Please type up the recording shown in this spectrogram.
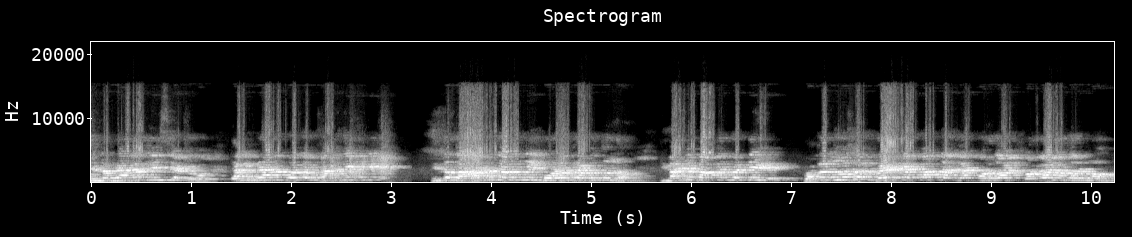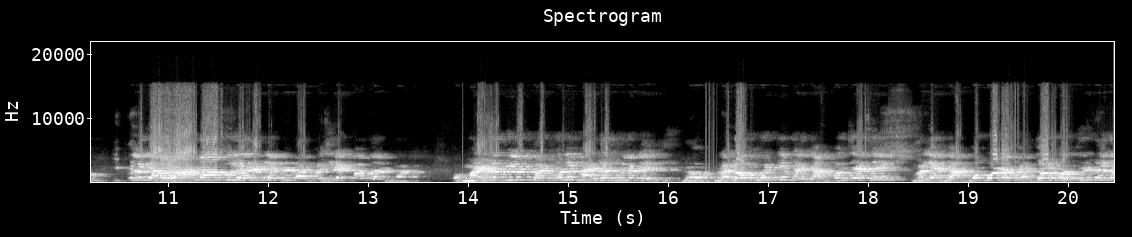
చిన్న ప్రాణం తీసాడు తల్లి ప్రాణం పోతాం సంగతి ఇంత దారుణం జరుగుతుంది ఈ కూడా ప్రభుత్వంలో. ఇవన్నీ పక్కన పెట్టి ఒకరు చూసారు బయట ఎక్కువస్తారు ఇలా కొరగాలు కొరగాలు అందరూ ఈ పిల్లకి ఎవరు అన్న హక్కు లేరని చెప్పి వాళ్ళు ప్రజలు ఎక్కువస్తారు అనమాట ఒక మైనర్ పిల్లకి పట్టుకొని మైనర్ పిల్లకి ప్రలోభ పెట్టి మరి గర్భం చేసి మళ్ళీ ఆ గర్భం కూడా పెద్దవాళ్ళు ఒత్తిడి మీద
